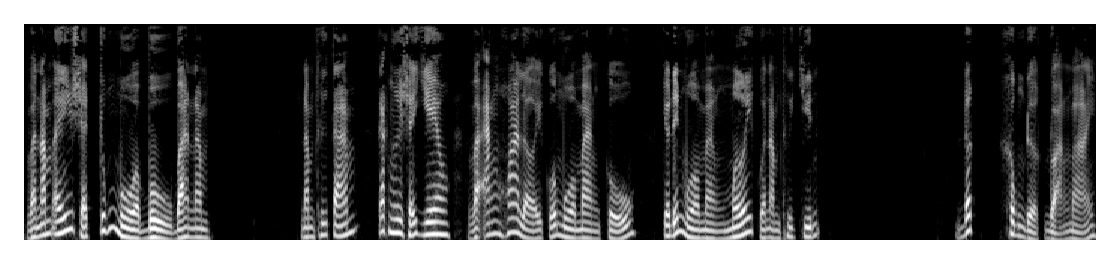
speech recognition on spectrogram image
và năm ấy sẽ trúng mùa bù ba năm. Năm thứ tám, các ngươi sẽ gieo và ăn hoa lợi của mùa màng cũ cho đến mùa màng mới của năm thứ chín. Đất không được đoạn mãi,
